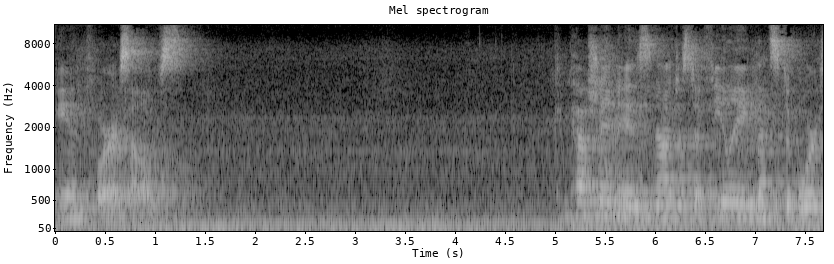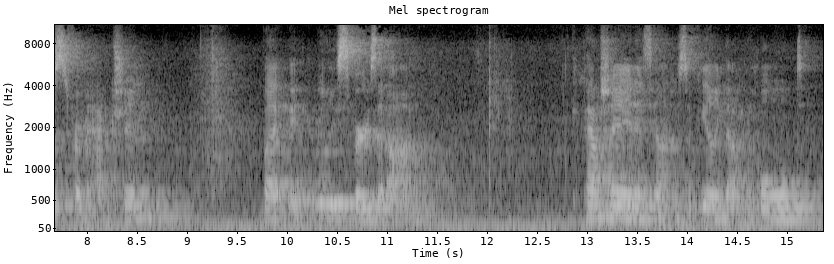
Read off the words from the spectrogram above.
and for ourselves. Compassion is not just a feeling that's divorced from action, but it really spurs it on. Compassion is not just a feeling that we hold,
